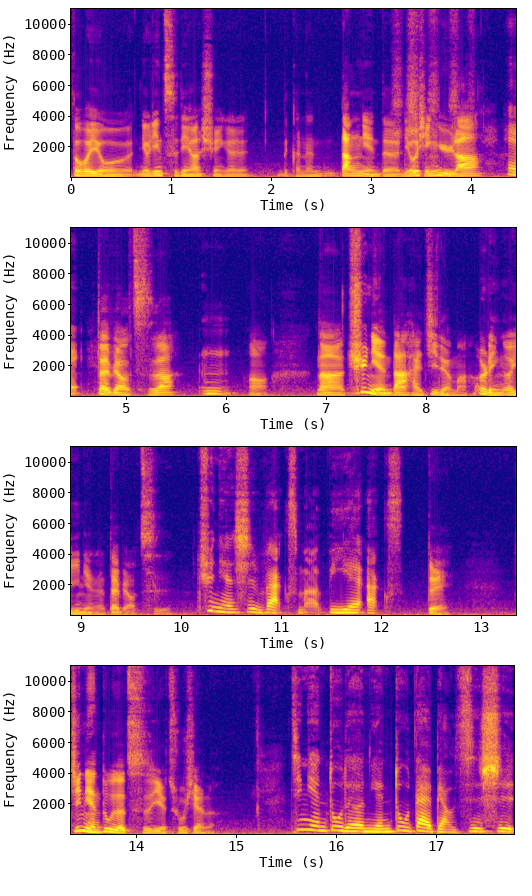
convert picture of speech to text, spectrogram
都会有牛津词典要选一个可能当年的流行语啦，代表词啊，嗯，啊，那去年大家还记得吗？二零二一年的代表词，去年是 VAX 嘛，V A X，对。今年度的词也出现了。今年度的年度代表字是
